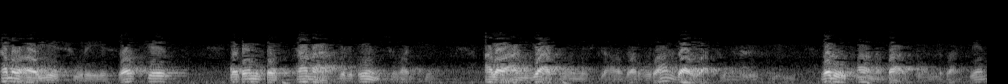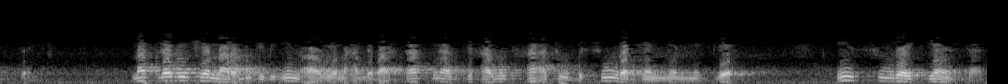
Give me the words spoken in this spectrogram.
همون آیه سوره اسراء که اجتمع فی الانس والجن علی ان یعتوا مثل هذا القرآن لا یعتون ولو کان بعضهم لبعض مطلبی که مربوط به این آیه محل بحث است این است که فرمود فعتو به صورت من مثله. این سوره جنس است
